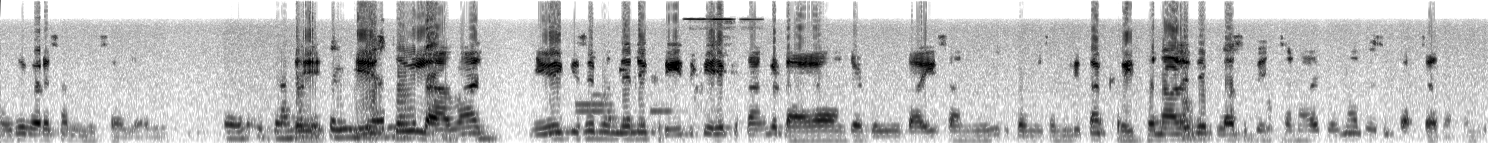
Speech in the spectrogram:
ਉਹਦੇ ਬਾਰੇ ਸਾਨੂੰ ਦੱਸਿਆ ਜਾਵੇ। ਤੇ ਇਸ ਤੋਂ ਇਲਾਵਾ ਜੇ ਕਿਸੇ ਬੰਦੇ ਨੇ ਖਰੀਦ ਕੇ ਇਹ ਪਤੰਗ ਡਾਇਆ ਜਾਂ ਡੋਰ ਡਾਈ ਸਾਨੂੰ ਵੀ ਕਮੀ ਸੰਗੀ ਤਾਂ ਖਰੀਦਣ ਵਾਲੇ ਦੇ ਪਲੱਸ ਵੇਚਣ ਵਾਲੇ ਦੋਨਾਂ ਤੋਂ ਅਸੀਂ ਪਰਚਾ ਦਾਂਗੇ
